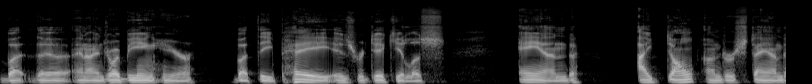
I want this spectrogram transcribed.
but the and I enjoy being here, but the pay is ridiculous and I don't understand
